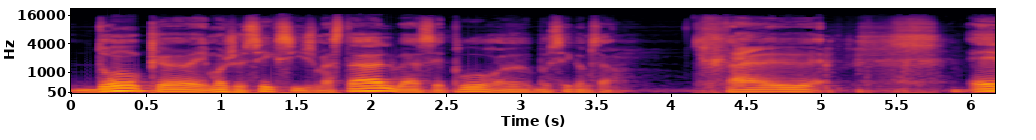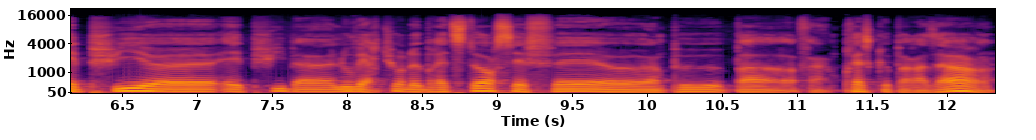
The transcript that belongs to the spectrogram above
Donc, euh, et moi, je sais que si je m'installe, ben, c'est pour bosser comme ça. et puis, et puis ben, l'ouverture de Bread Store s'est fait un peu, pas, enfin, presque par hasard,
